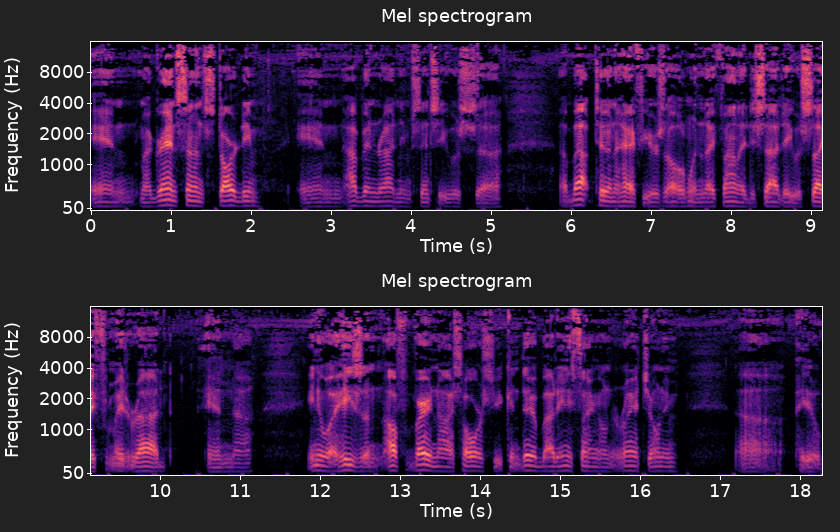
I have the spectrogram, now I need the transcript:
and my grandson started him, and I've been riding him since he was uh, about two and a half years old when they finally decided he was safe for me to ride. And uh, anyway, he's an awful, very nice horse. You can do about anything on the ranch on him. Uh, he'll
